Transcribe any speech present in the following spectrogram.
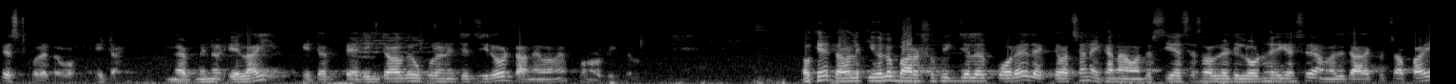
পেস্ট করে দেবো, এটা। ম্যাপ মেনু এলআই এটার প্যাডিংটা হবে উপরে নিচে জিরো ডানে বামে পনেরো পিক্সেল ওকে তাহলে কি হলো? বারোশো পিক্সেলের পরে দেখতে পাচ্ছেন, এখানে আমাদের সিএসএস অলরেডি লোড হয়ে গেছে। আমরা যদি আরেকটু চাপাই,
